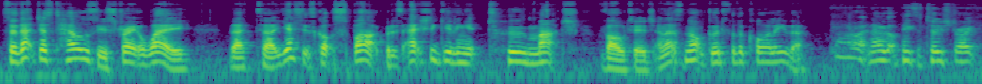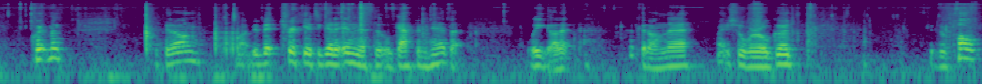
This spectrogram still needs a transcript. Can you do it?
So that just tells you straight away that, uh, yes, it's got spark, but it's actually giving it too much voltage. And that's not good for the coil either. All right, now we've got a piece of two-stroke equipment. Hook it on. Might be a bit trickier to get it in this little gap in here, but we got it. Hook it on there. Make sure we're all good. Give it a pull.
